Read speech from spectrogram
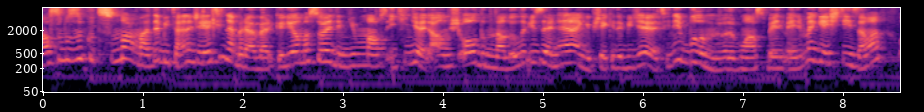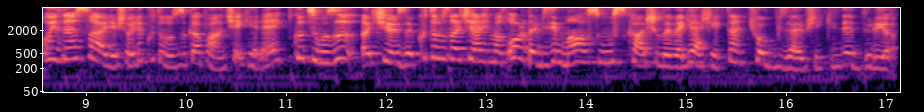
Mouse'umuzun kutusu normalde bir tane jelatinle beraber geliyor ama söylediğim gibi mouse ikinci el almış olduğumdan dolayı üzerine herhangi bir şekilde bir jelatini bulunmuyordu bu mouse benim elime geçtiği zaman. O yüzden sadece şöyle kutumuzu kapağını çekerek kutumuzu açıyoruz ve kutumuzu açar açmaz orada bizi mouse'umuz karşılıyor ve gerçekten çok güzel bir şekilde duruyor.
